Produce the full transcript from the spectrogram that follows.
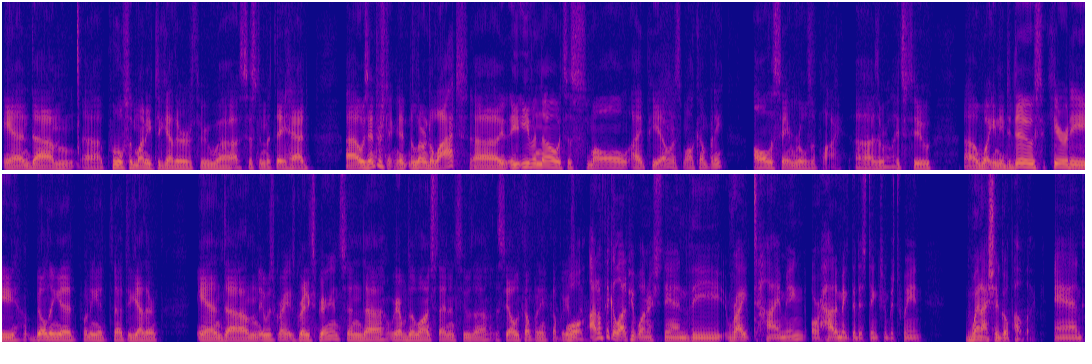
and um, uh, pool some money together through uh, a system that they had. Uh, it was interesting. It learned a lot. Uh, even though it's a small IPO and a small company, all the same rules apply uh, as it relates to uh, what you need to do, security, building it, putting it uh, together. And um, it was great. It was a great experience, and uh, we were able to launch that into the, the sale of the company a couple years Well, later. I don't think a lot of people understand the right timing or how to make the distinction between when I should go public. And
